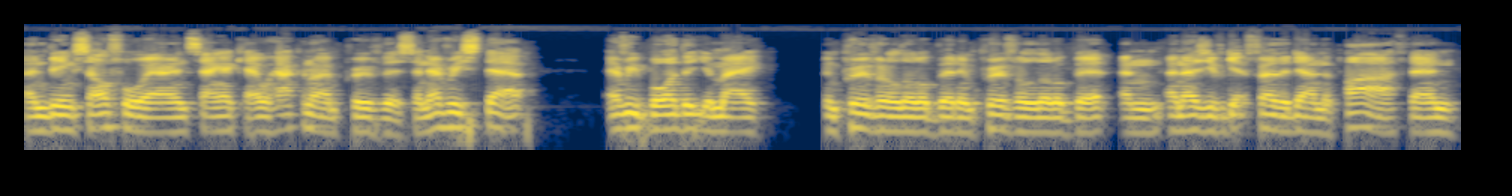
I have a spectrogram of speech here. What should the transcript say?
and being self-aware, and saying, okay, well, how can I improve this? And every step, every board that you make improve it a little bit, improve it a little bit, and and as you get further down the path, then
